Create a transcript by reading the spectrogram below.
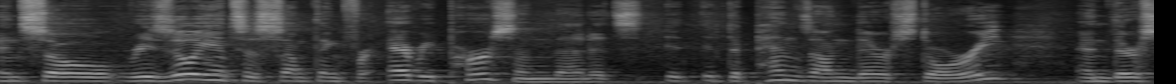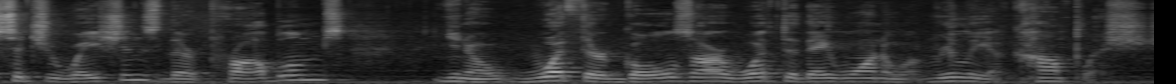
And so resilience is something for every person that it's it, it depends on their story and their situations, their problems, you know, what their goals are, what do they want to really accomplish.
